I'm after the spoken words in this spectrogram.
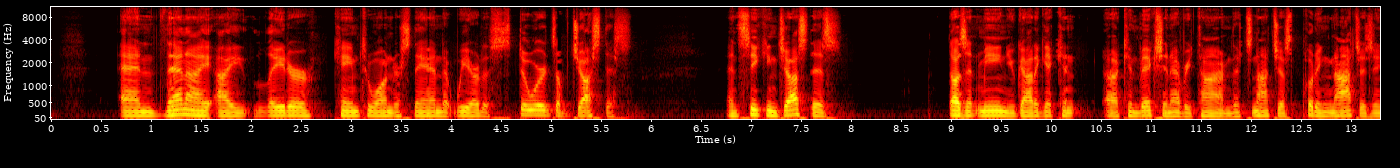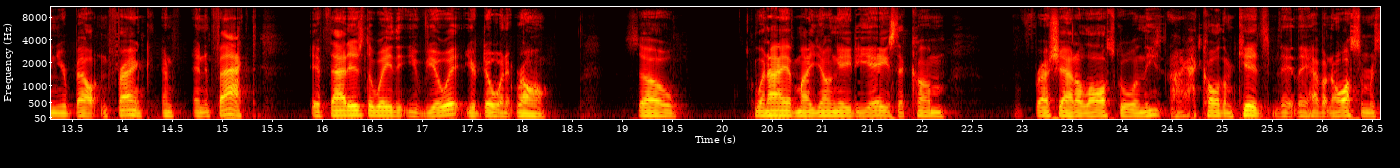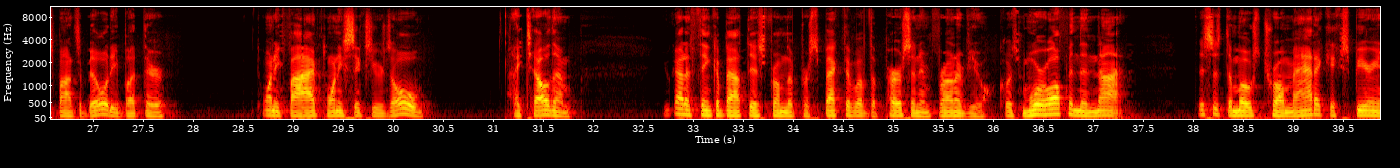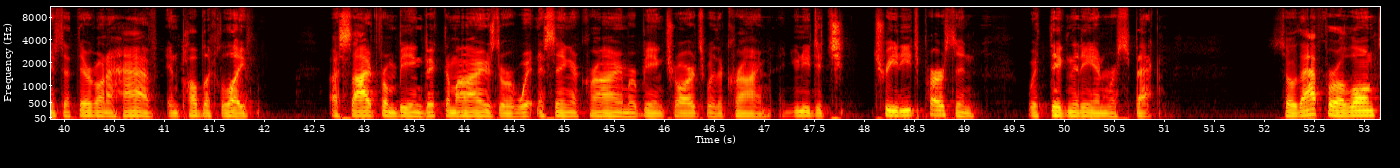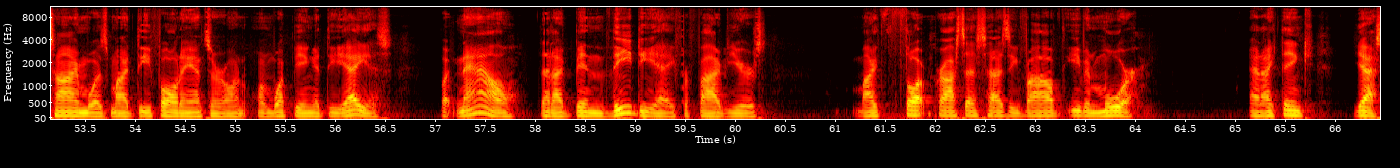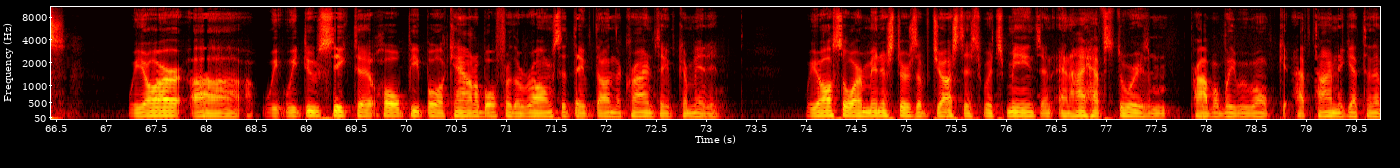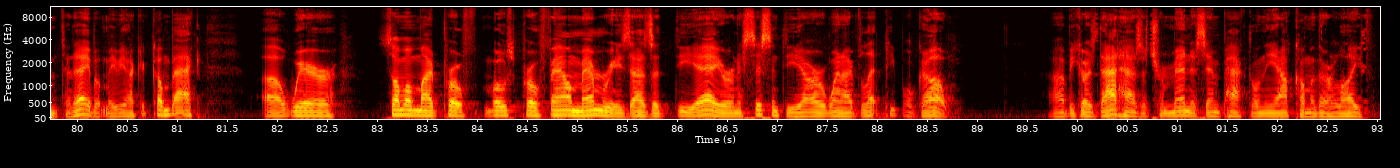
And then I, I later came to understand that we are the stewards of justice. And seeking justice doesn't mean you got to get con, uh, conviction every time. That's not just putting notches in your belt. And frank, and, and in fact, if that is the way that you view it, you're doing it wrong. So when I have my young ADAs that come fresh out of law school, and these I call them kids, they, they have an awesome responsibility, but they're 25, 26 years old. I tell them, you got to think about this from the perspective of the person in front of you. Because more often than not, this is the most traumatic experience that they're going to have in public life, aside from being victimized or witnessing a crime or being charged with a crime. And you need to ch- treat each person with dignity and respect. So that for a long time was my default answer on, on what being a DA is. But now that I've been the DA for five years, my thought process has evolved even more. And I think, yes, we are, uh, we, we do seek to hold people accountable for the wrongs that they've done, the crimes they've committed. We also are ministers of justice, which means, and, and I have stories, and probably we won't get, have time to get to them today, but maybe I could come back, uh, where some of my prof- most profound memories as a DA or an assistant DA are when I've let people go uh, because that has a tremendous impact on the outcome of their life.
